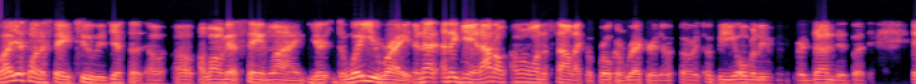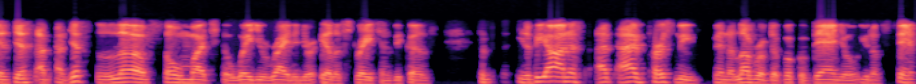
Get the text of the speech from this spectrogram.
Well, I just want to say too, is just a, a, along that same line, the way you write, and I, and again, I don't I don't want to sound like a broken record or, or, or be overly redundant, but it's just I, I, just love so much the way you write in your illustrations because to, to be honest, I, I've personally been a lover of the Book of Daniel, you know, since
